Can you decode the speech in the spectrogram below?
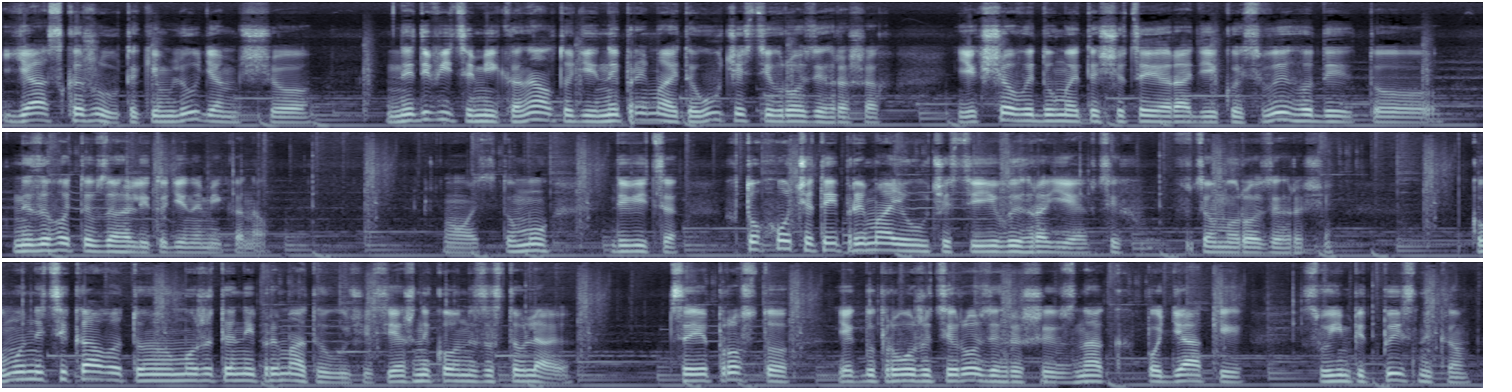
я скажу таким людям, що не дивіться мій канал тоді, не приймайте участі в розіграшах. Якщо ви думаєте, що це є раді якоїсь вигоди, то не заходьте взагалі тоді на мій канал. Ось, тому дивіться, хто хоче, той приймає участь і виграє в, цих, в цьому розіграші. Кому не цікаво, то можете не приймати участь. Я ж нікого не заставляю. Це я просто якби проводжу ці розіграші в знак подяки своїм підписникам,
